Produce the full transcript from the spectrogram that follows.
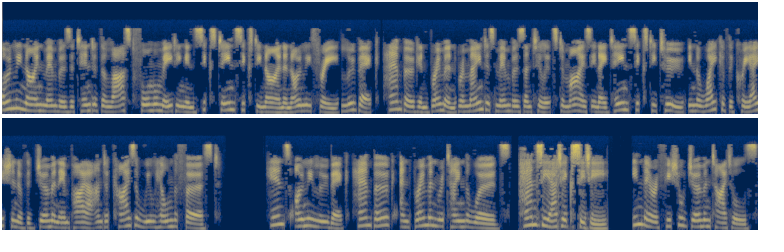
Only nine members attended the last formal meeting in 1669 and only three, Lübeck, Hamburg and Bremen, remained as members until its demise in 1862, in the wake of the creation of the German Empire under Kaiser Wilhelm I. Hence, only Lübeck, Hamburg, and Bremen retain the words Hanseatic City in their official German titles.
